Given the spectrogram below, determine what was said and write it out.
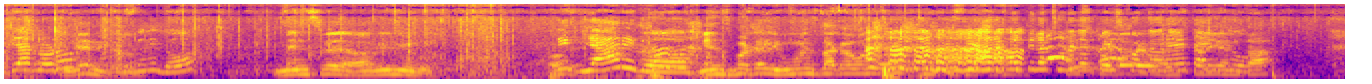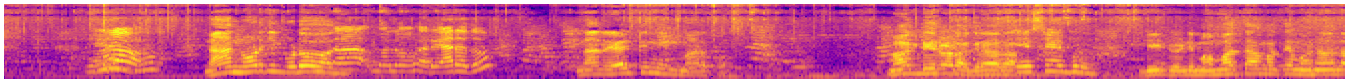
ಇದ್ಯಾರು ನೋಡು? ಇದೇನಿದು? ಇದೇನಿದು? ಮೆನ್ಸ್ ಅವೆನ್ಯೂ ಇದು ಯಾರಿದು? ಮೆನ್ಸ್ ಬಟಲ್ ವುಮೆನ್ಸ್ ತಕ ಯಾರೋ ಗೊತ್ತಿಲ್ಲ ಚೂಡಿದಾರ್ ಪೀಸ್ ಕೊಟ್ಟವ್ರೆ? ಥ್ಯಾಂಕ್ ಯು ನಾನು ಇರೋ ನಾನ್ ನೋಡ್ತೀನಿ ಕೊಡು. ಮನೋಹರ್ ಯಾರದು? ನಾನು ಹೇಳ್ತೀನಿ ನೀನು ಮಾಡ್ಕೊ. ಮಾಗಡಿ ರೋಡ್ ಅಗ್ರಹಾರ. ಎಷ್ಟು ಹೇಳ್ಬಿಡು? ಬಿ ಟ್ವೆಂಟಿ ಮಮತಾ ಮತ್ತೆ ಮನೋಹರ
